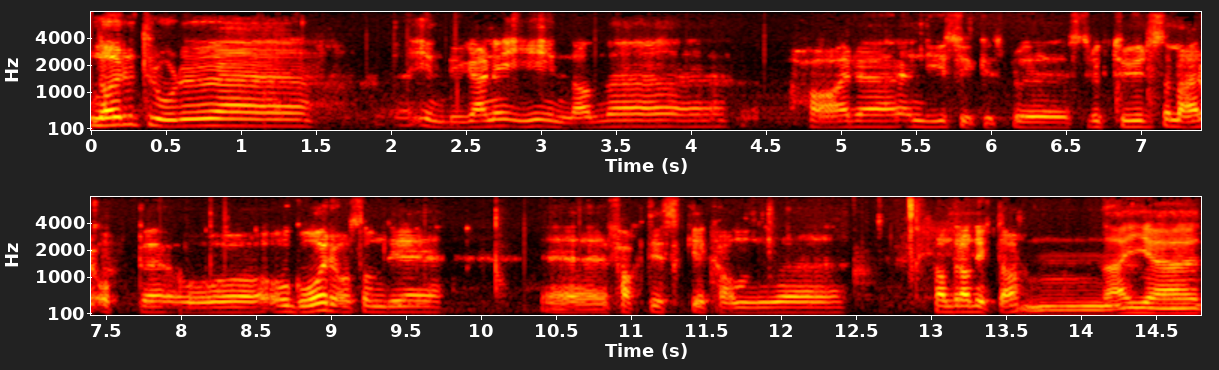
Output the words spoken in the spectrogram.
Når tror du innbyggerne i Innlandet har eh, en ny sykehusstruktur som er oppe og, og går, og som de eh, faktisk kan, eh, kan, dra nytte av? Nei, jeg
